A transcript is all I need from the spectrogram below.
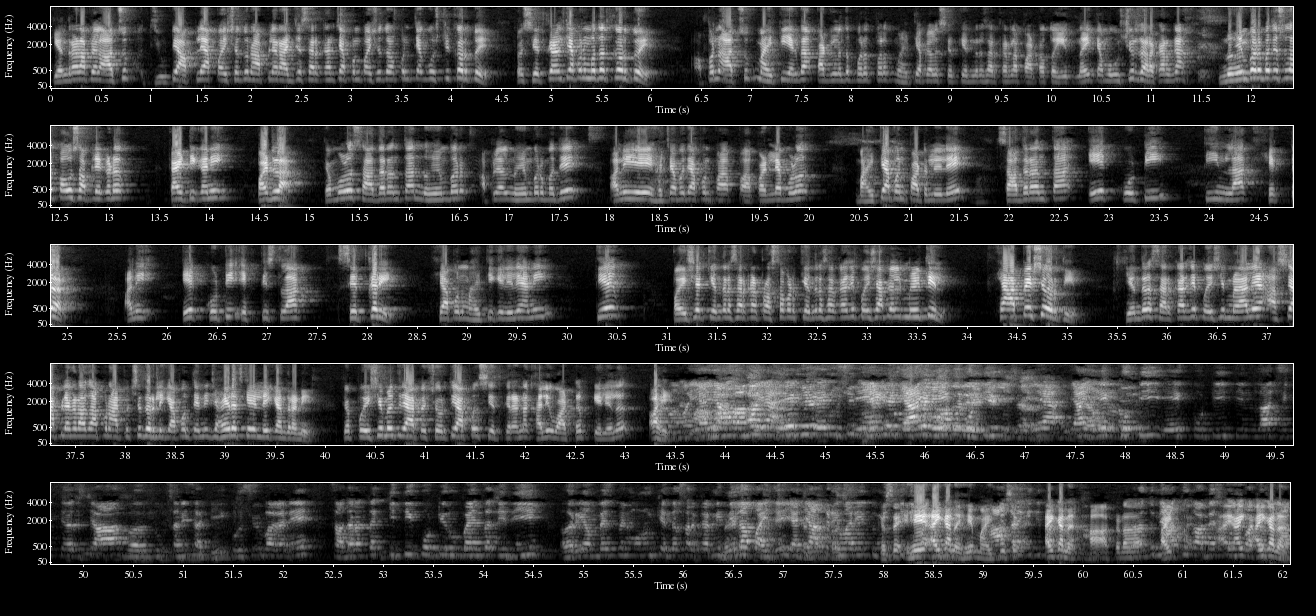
केंद्राला आपल्याला अचूक शेवटी आपल्या पैशातून आपल्या राज्य सरकारच्या आपण पैशातून आपण त्या गोष्टी करतोय. किंवा शेतकऱ्यांची आपण मदत करतोय. आपण अचूक माहिती एकदा पाठवल्यानंतर परत परत माहिती आपल्याला केंद्र सरकारला पाठवता येत नाही. त्यामुळे उशीर झाला. कारण का नोव्हेंबरमध्ये सुद्धा पाऊस आपल्याकडं. काही ठिकाणी पडला. त्यामुळं साधारणतः नोव्हेंबर आपल्याला नोव्हेंबरमध्ये आणि ह्याच्यामध्ये आपण पा- पा- पडल्यामुळं माहिती आपण पाठवलेली आहे. साधारणतः एक कोटी तीन लाख हेक्टर आणि एक कोटी एकतीस लाख शेतकरी ही आपण माहिती केलेली आहे. आणि ते पैसे केंद्र सरकार प्रस्ताव केंद्र सरकारचे पैसे आपल्याला मिळतील ह्या अपेक्षेवरती. केंद्र सरकारचे पैसे मिळाले असे आपल्याकडे आज आपण अपेक्षा धरली की आपण त्यांनी जाहीरच केलेली आहे केंद्राने. ते पैसे मिळतील या अपेक्षेवरती आपण शेतकऱ्यांना खाली वाटप केलेलं आहे या एक कोटी एक कोटी तीन लाख हेक्टरच्या नुकसानीसाठी कृषी विभागाने साधारणतः किती कोटी रुपयांचा निधी रिअम्बेसमेंट म्हणून केंद्र सरकारने दिला पाहिजे याची आकडेवारी कसं हे? ऐका ना हे माहिती ऐका ना? हा आकडा ऐक- ना.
